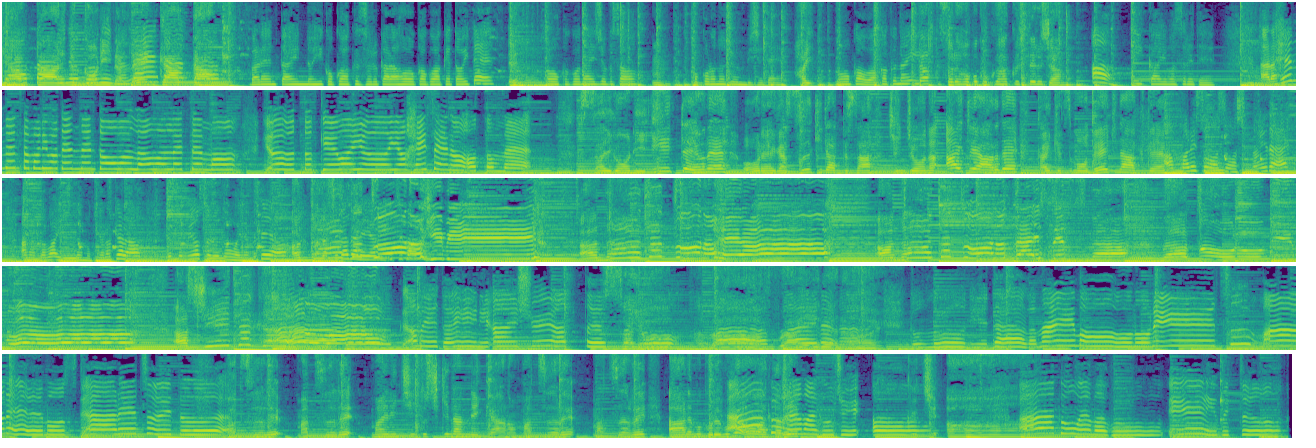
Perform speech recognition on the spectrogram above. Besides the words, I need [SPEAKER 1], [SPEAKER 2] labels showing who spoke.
[SPEAKER 1] やっぱり猫になれんかった。
[SPEAKER 2] バレンタインの日告白するから放課後開けといて。
[SPEAKER 1] え？
[SPEAKER 2] 放課後大丈夫そう。
[SPEAKER 1] うん。
[SPEAKER 2] 心の準備して。
[SPEAKER 1] はい。
[SPEAKER 2] もう顔赤くない？
[SPEAKER 1] だってそれほぼ告白してるじゃん。
[SPEAKER 2] あ言い換え忘れて。あら変然たまには天然と笑われても。言う時は言うよ平成の乙女。
[SPEAKER 1] 最後に言ったよね。俺が好きだってさ純情な相手あれで解決もできなくて。
[SPEAKER 2] あんまりそわそわしないであなた
[SPEAKER 1] との大切なまとろみも明日からは
[SPEAKER 2] バカみたいに愛し合って
[SPEAKER 1] さよなら Friday night
[SPEAKER 2] どうに至らないものにいつまでもすがりついてる
[SPEAKER 1] 祭り祭り毎日としき何かの祭り祭りあれもこれもが終わったり
[SPEAKER 2] あんたの山口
